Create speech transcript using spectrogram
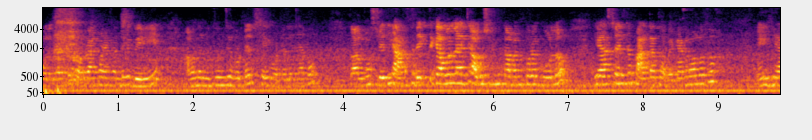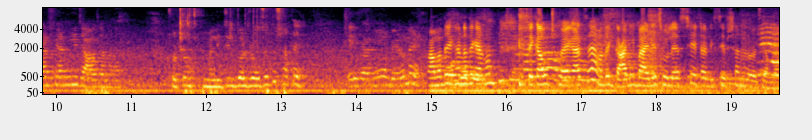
বলে যাচ্ছে আমরা এখন এখান থেকে বেরিয়ে আমাদের নতুন যে হোটেল সেই হোটেলে যাব। তো অলমোস্ট রেডি আমাকে দেখতে কেমন লাগছে অবশ্যই তুমি কমেন্ট করে বলো। হেয়ার স্টাইলটা পাল্টাতে হবে। কেন বলো তো? এই হেয়ার ফেয়ার নিয়ে যাওয়া যাবে না। ছোটো লিটিল গোল্ড রয়েছে তো সাথে। এই হেয়ার নিয়ে বেরোলে আমাদের এখান থেকে এখন চেক আউট হয়ে গেছে। আমাদের গাড়ি বাইরে চলে এসছে। এটা রিসেপশন রয়েছে আমরা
